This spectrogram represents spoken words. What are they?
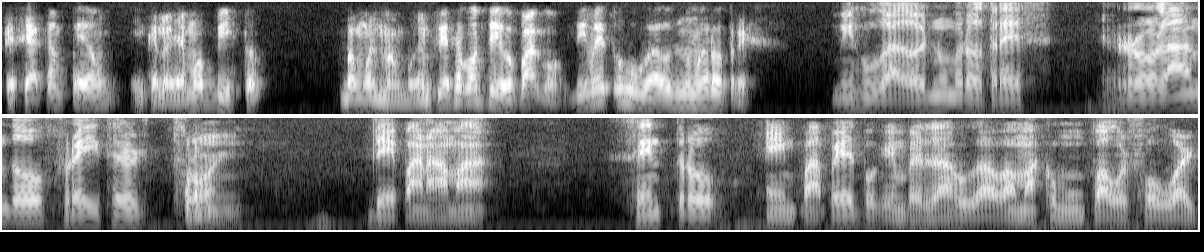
que sea campeón y que lo hayamos visto, vamos al mambo. Empiezo contigo, Paco. Dime tu jugador número 3 mi jugador número 3, Rolando Fraser Thorne, de Panamá. Centro en papel, porque en verdad jugaba más como un power forward.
